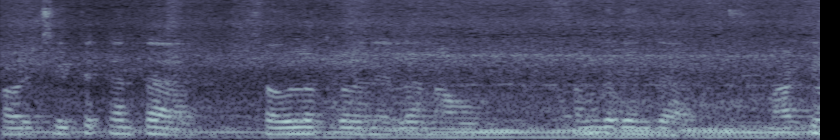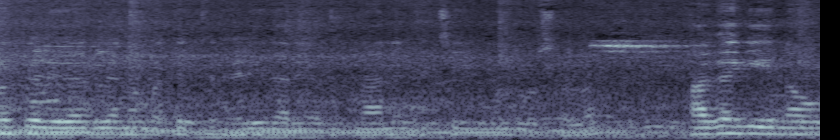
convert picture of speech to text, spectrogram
ಅವ್ರಿಗೆ ಸಿಗ್ತಕ್ಕಂಥ ಸವಲತ್ತುಗಳನ್ನೆಲ್ಲ ನಾವು ಸಂಘದಿಂದ ಮಾಡ್ತೀವಿ ಅಂತೇಳಿ ಈಗಾಗಲೇ ನಮ್ಮ ಅಧ್ಯಕ್ಷರು ಹೇಳಿದ್ದಾರೆ ನಾನೇ ಹೆಚ್ಚಿಗೆ ಮುಂದುವರಿಸಲ್ಲ ಹಾಗಾಗಿ ನಾವು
